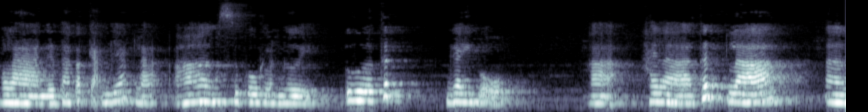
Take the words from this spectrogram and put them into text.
là người ta có cảm giác là à, sư cô là người ưa thích gây gỗ. À, hay là thích là à,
